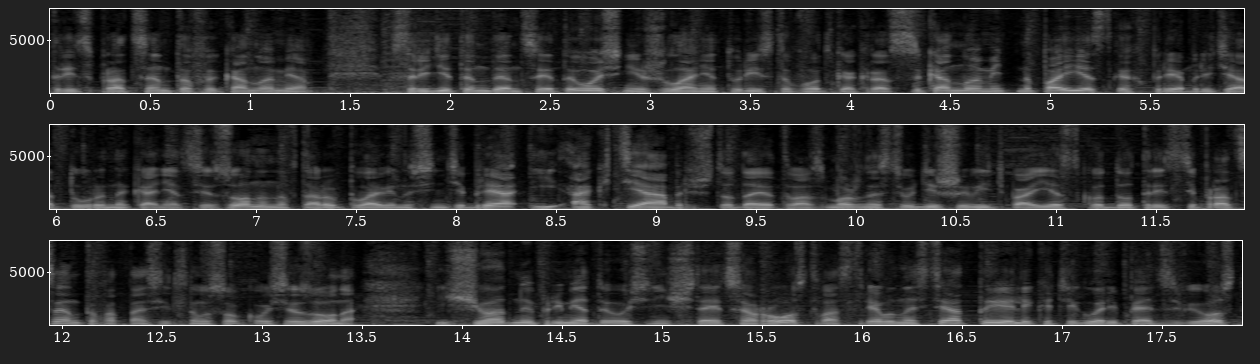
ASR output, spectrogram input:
20-30% экономия. Среди тенденций этой осени желание туристов вот как раз сэкономить на поездках, приобретя туры на конец сезона, на вторую половину сентября и октябрь, что дает возможность удешевить поездку до 30% относительно высокого сезона. Еще одной приметой осени считается рост востребованности отелей категории 5 звезд,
